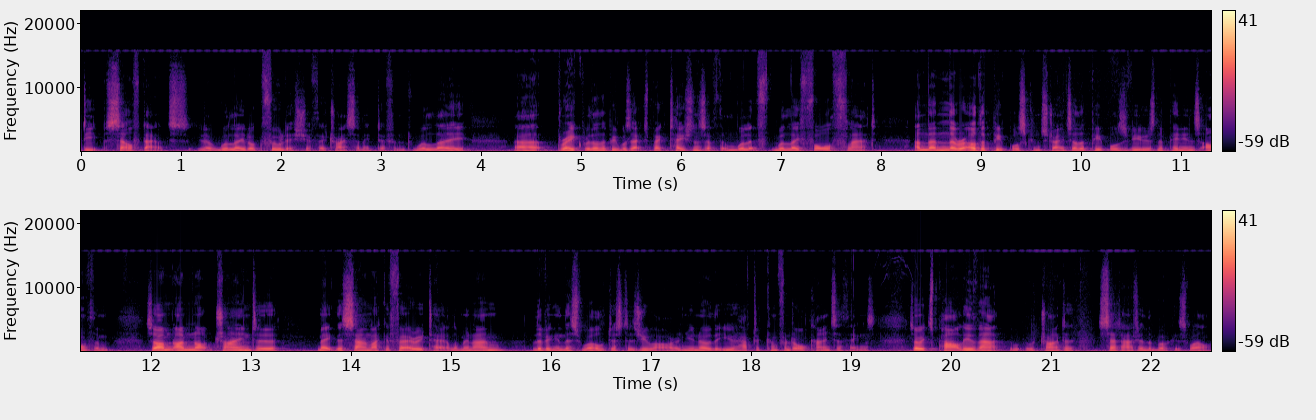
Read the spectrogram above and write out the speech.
deep self-doubts. You know, will they look foolish if they try something different? Will they uh, break with other people's expectations of them? Will, it will they fall flat? And then there are other people's constraints, other people's views and opinions of them. So I'm, I'm not trying to make this sound like a fairy tale. I mean, I'm living in this world just as you are, and you know that you have to confront all kinds of things. So it's partly that we're trying to set out in the book as well.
